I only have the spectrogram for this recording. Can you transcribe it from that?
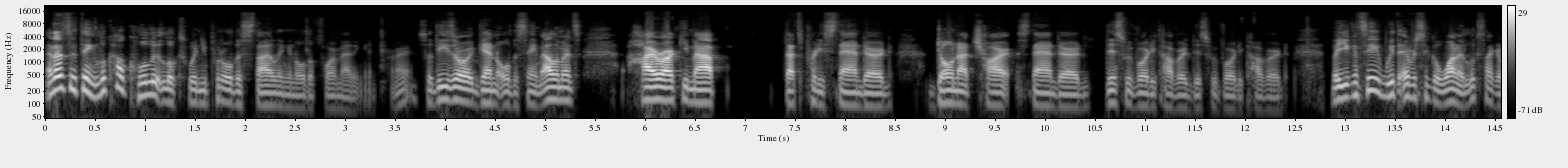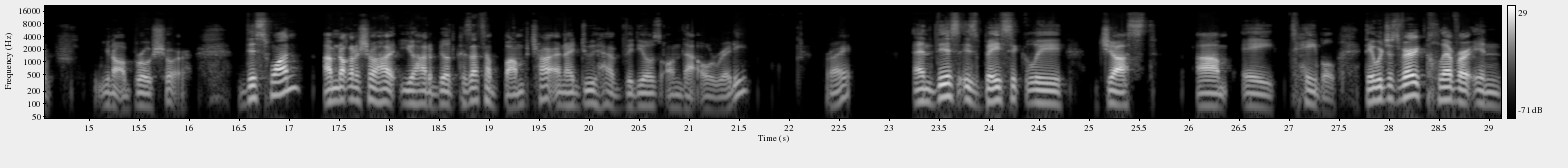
And that's the thing. Look how cool it looks when you put all the styling and all the formatting in, right? So these are, again, all the same elements. Hierarchy map, that's pretty standard donut chart standard. This we've already covered. This we've already covered. But you can see with every single one, it looks like a you know a brochure. This one, I'm not going to show how, you how to build because that's a bump chart, and I do have videos on that already, right? And this is basically just um, a table. They were just very clever in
